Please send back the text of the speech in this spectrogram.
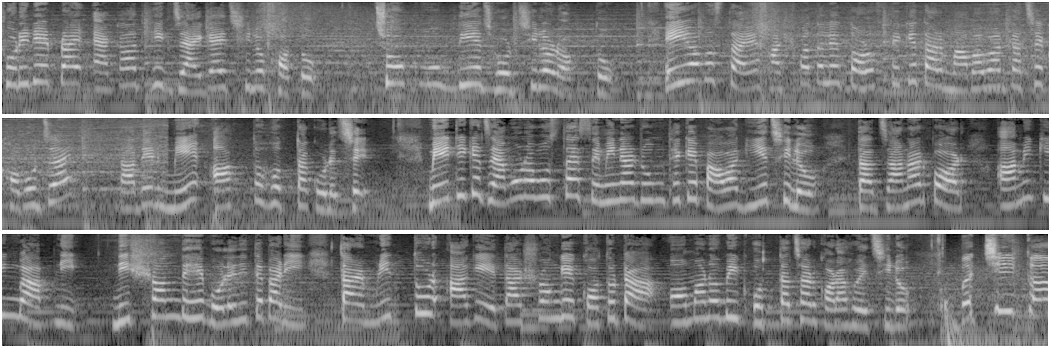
শরীরের প্রায় একাধিক জায়গায় ছিল ক্ষত। চোখ, মুখ দিয়ে ঝরছিল রক্ত। এই অবস্থায় হাসপাতালের তরফ থেকে তার মা বাবার কাছে খবর যায়, তাদের মেয়ে আত্মহত্যা করেছে। মেয়েটিকে যেমন অবস্থায় সেমিনার রুম থেকে পাওয়া গিয়েছিল, তা জানার পর, আমি কিংবা আপনি নিঃসন্দেহে বলে দিতে পারি তার মৃত্যুর আগে তার সঙ্গে কতটা অমানবিক অত্যাচার করা হয়েছিল बच्ची का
